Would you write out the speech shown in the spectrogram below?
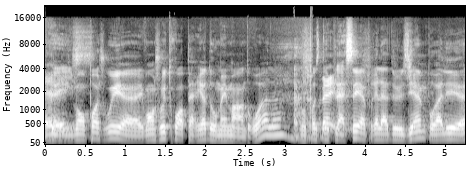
Euh, Ben, ils vont pas jouer, euh, ils vont jouer trois périodes au même endroit. Là. Ils vont pas se Ben, déplacer après la deuxième pour aller. euh,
